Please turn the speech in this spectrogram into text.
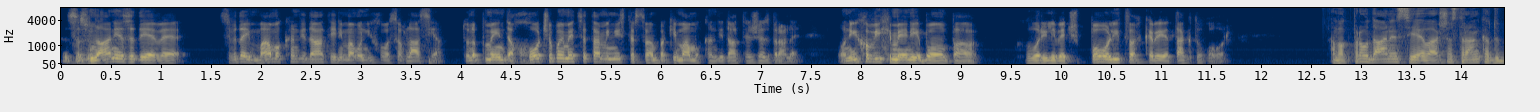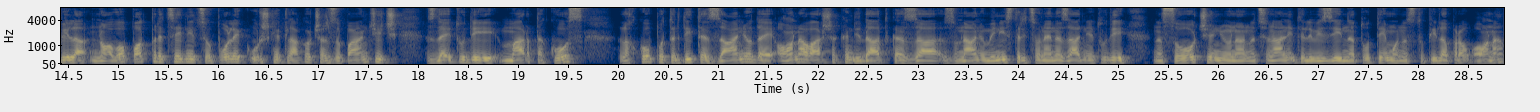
za zunanje zadeve. Seveda imamo kandidate in imamo njihova soglasja. To ne pomeni, da hočemo imeti ta ministrstva, ampak imamo kandidate že zbrane. O njihovih imenih bomo pa govorili več po volitvah, ker je tak dogovor. Ampak prav danes je vaša stranka dobila novo podpredsednico, poleg Urške Klakočar Zopančič, zdaj tudi Marta Kos. Lahko potrdite za njo, da je ona vaša kandidatka za zunanjo ministrico, ne na zadnje tudi na soočenju na nacionalni televiziji na to temo nastopila prav ona?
